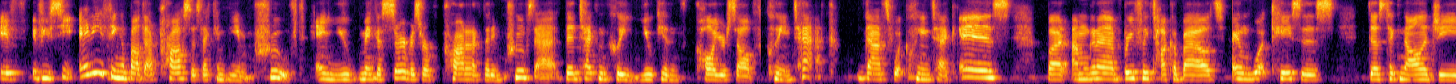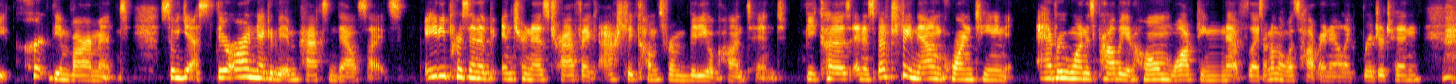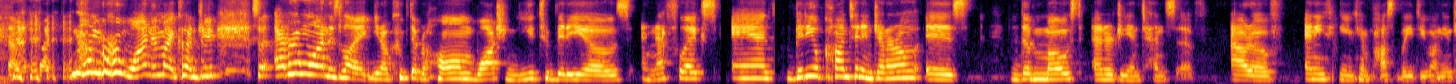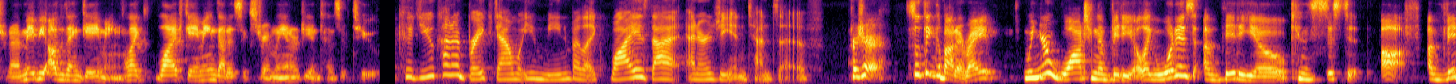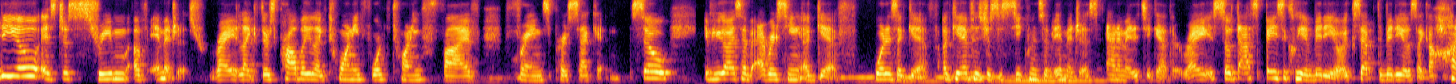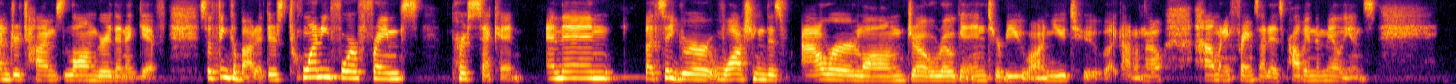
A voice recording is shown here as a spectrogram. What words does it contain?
if if you see anything about that process that can be improved and you make a service or a product that improves that then technically you can call yourself clean tech. That's what clean tech is but i'm going to briefly talk about in what cases does technology hurt the environment. So yes there are negative impacts and downsides. 80% of internet's traffic actually comes from video content because and especially now in quarantine everyone is probably at home watching Netflix. I don't know what's hot right now, like Bridgerton. That was like number one in my country. So everyone is like, you know, cooped up at home watching YouTube videos and Netflix. And video content in general is the most energy intensive out of anything you can possibly do on the internet, maybe other than gaming, like live gaming, that is extremely energy intensive too. Could you kind of break down what you mean by like, why is that energy intensive? For sure. So think about it, right? When you're watching a video, like what is a video consisted of? A video is just a stream of images, right? Like there's probably like 24 to 25 frames per second. So if you guys have ever seen a GIF, what is a GIF? A GIF is just a sequence of images animated together, right? So that's basically a video, except the video is like a hundred times longer than a GIF. So think about it. There's 24 frames per second. And then let's say you're watching this hour long Joe Rogan interview on YouTube, like I don't know how many frames that is, probably in the millions.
